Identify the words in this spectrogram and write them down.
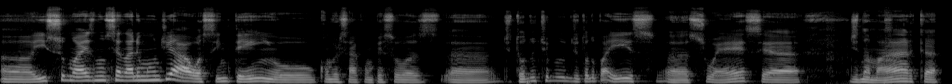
Uh, isso mais no cenário mundial, assim, tem, ou conversar com pessoas uh, de todo tipo, de todo o país, uh, Suécia, Dinamarca,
